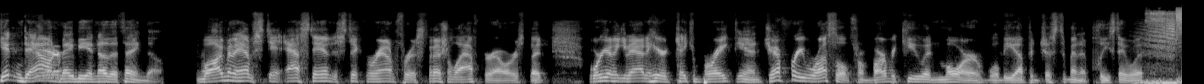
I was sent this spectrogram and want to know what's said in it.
Getting down yeah. may be another thing though. Well, I'm going to have Stan, ask Stan to stick around for a special after hours, but we're going to get out of here, take a break, and Jeffrey Russell from Barbecue and More will be up in just a minute. Please stay with us.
